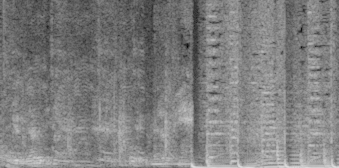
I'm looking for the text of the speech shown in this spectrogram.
I'm getting out of here. I'm getting out of here.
